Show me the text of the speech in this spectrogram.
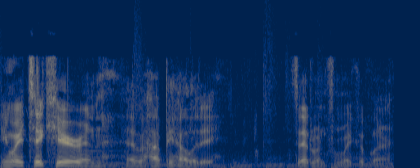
Anyway, take care and have a happy holiday. Edwin from Wake Up Learn.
